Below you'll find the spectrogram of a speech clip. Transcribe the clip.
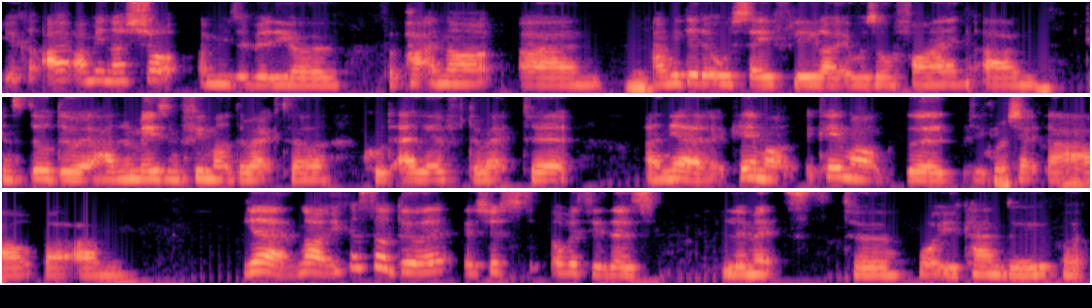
you can, I, I mean, I shot a music video for Pattern Up, um, mm. and we did it all safely. Like it was all fine. Um, you can still do it. I had an amazing female director called Elif direct it, and yeah, it came out. It came out good. You can check that out. But um, yeah, no, you can still do it. It's just obviously there's limits to what you can do, but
